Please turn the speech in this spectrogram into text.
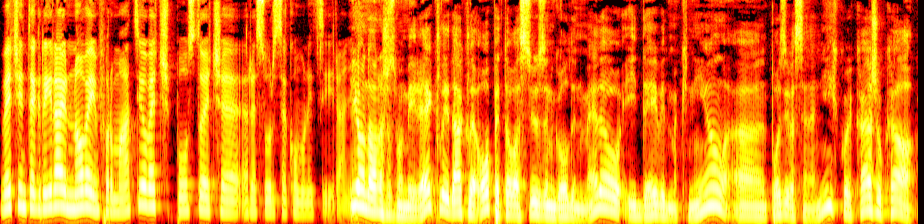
već integriraju nove informacije u već postojeće resurse komuniciranja. I onda ono što smo mi rekli, dakle, opet ova Susan Golden Meadow i David McNeil, a, poziva se na njih, koji kažu kao,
